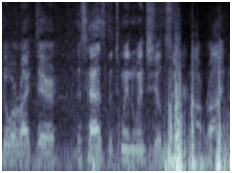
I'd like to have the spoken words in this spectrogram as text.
door right there. This has the twin windshield, so you're not riding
